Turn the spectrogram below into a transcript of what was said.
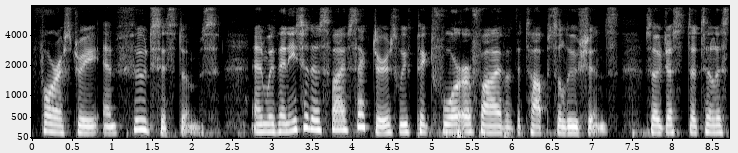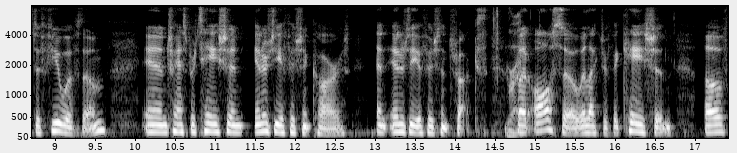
forestry, and food systems. And within each of those five sectors, we've picked four or five of the top solutions. So, just to, to list a few of them in transportation, energy efficient cars and energy efficient trucks, Right. but also electrification of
